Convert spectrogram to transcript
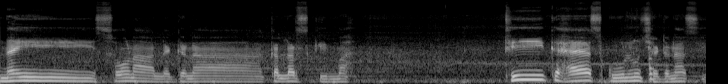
ਨਹੀਂ ਸੋਹਣਾ ਲੱਗਣਾ ਕਲਰ ਸਕੀਮਾ। ਠੀਕ ਹੈ, ਸਕੂਲ ਨੂੰ ਛੱਡਣਾ ਸੀ।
